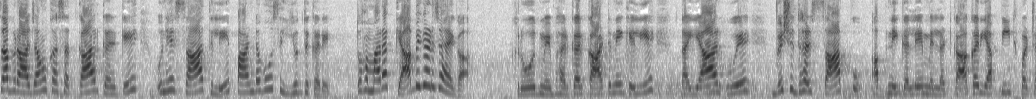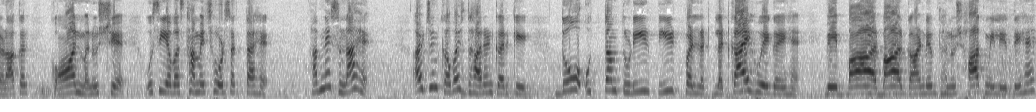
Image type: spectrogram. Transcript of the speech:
सब राजाओं का सत्कार करके उन्हें साथ ले पांडवों से युद्ध करें तो हमारा क्या बिगड़ जाएगा? क्रोध में भरकर काटने के लिए तैयार हुए विषधर सांप को अपने गले में लटकाकर या पीठ पर चढ़ाकर कौन मनुष्य उसी अवस्था में छोड़ सकता है? हमने सुना है। अर्जुन कवच धारण करके दो उत्तम तुड़ीर पीठ पर लटकाए हुए गए हैं। वे बार बार गांडिव धनुष हाथ में लेते हैं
